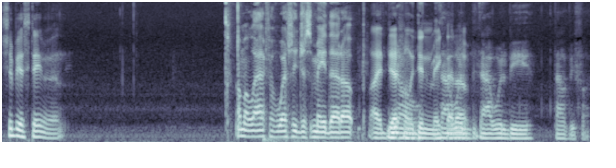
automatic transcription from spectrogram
Should be a statement. I'm gonna laugh if Wesley just made that up. I definitely Yo, didn't make that, that would, up. That would be that would be fucked.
